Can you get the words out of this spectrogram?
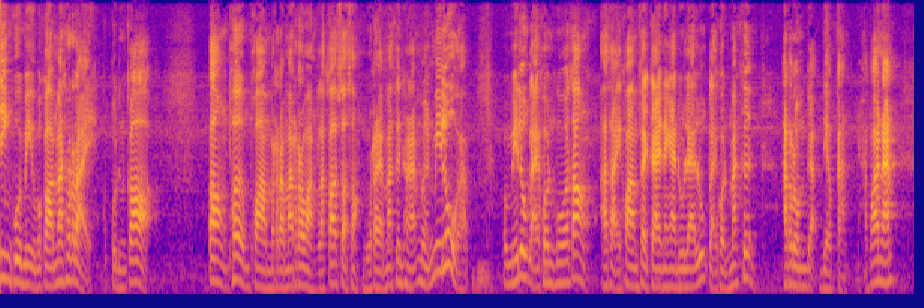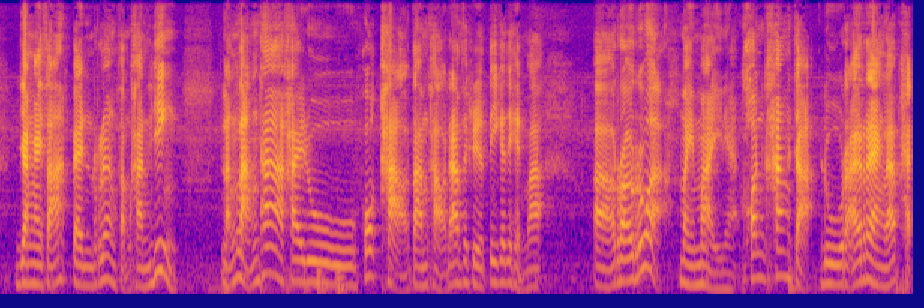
ยิ่งคุณมีอุปกรณ์มากเท่าไหร่ คุณก็ต้องเพิ่มความระมัดระวังแล้วก็สอดส่องดูแลมากขึ้นเท่านั้นเหมือนมีลูกอะครับผมมีลูกหลายคนคุณก็ต้องอาศัยความใส่ใจในการดูแลลูกหลายคนมากขึ้น อารมณ์แบบเดียวกันนะครับเพราะฉะนั้นยังไงซะเป็นเรื่องสำคัญยิ่งหลังๆ ถ้าใครดูพวกข่าวตามข่าวด้าน security ก็จะเห็นว่าอา รอยรั่วใหม่ๆเนี่ยค่อนข้างจะดูร้ายแรงและ patch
